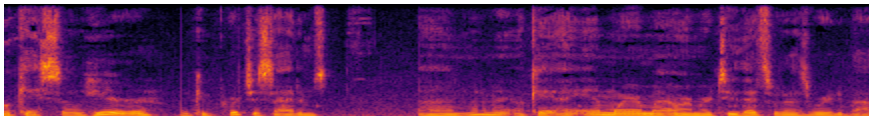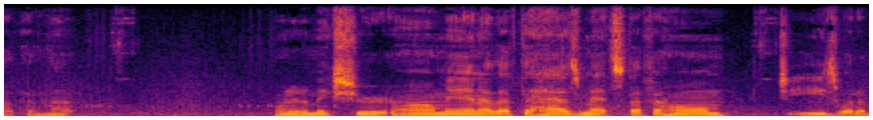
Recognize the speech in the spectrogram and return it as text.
Okay, so here we can purchase items. Um, what am I? Okay, I am wearing my armor too. That's what I was worried about. I'm not. Wanted to make sure. Oh man, I left the hazmat stuff at home. Jeez, what a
